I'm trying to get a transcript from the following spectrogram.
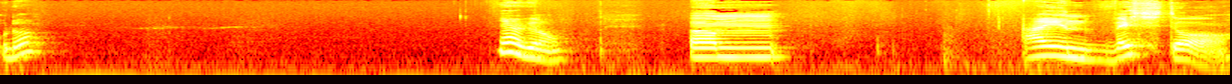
Oder? Ja, genau. Ähm, ein Wächter.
